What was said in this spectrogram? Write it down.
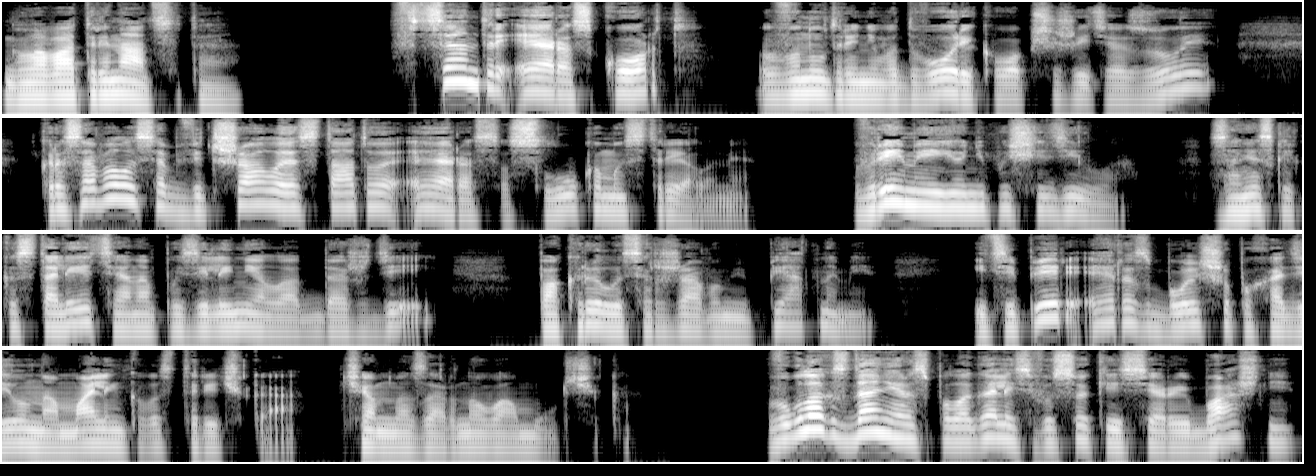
Глава 13. В центре Эрос-Корт, внутреннего дворика у общежития Зои, красовалась обветшалая статуя Эроса с луком и стрелами. Время ее не пощадило. За несколько столетий она позеленела от дождей, покрылась ржавыми пятнами, и теперь Эрос больше походил на маленького старичка, чем на зорного амурчика. В углах здания располагались высокие серые башни,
